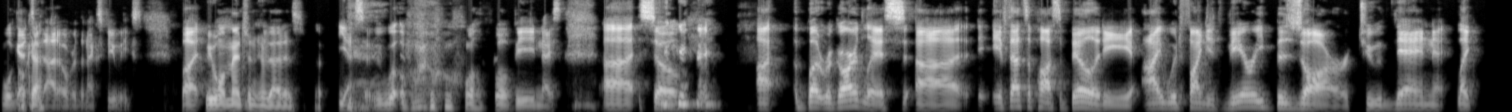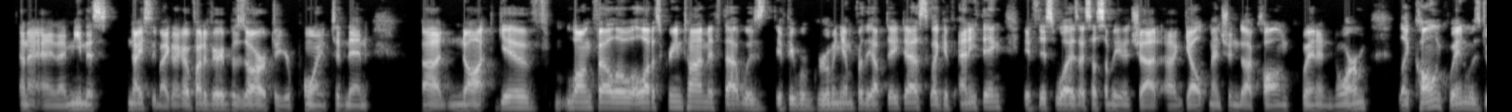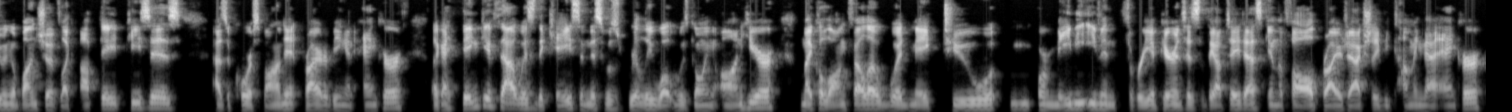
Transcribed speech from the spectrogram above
we'll get to that over the next few weeks. But We won't mention who that is. yes, we'll we'll, we'll be nice. Uh, so, uh, but regardless, uh, if that's a possibility, I would find it very bizarre to then like, and I and I mean this nicely, Mike. Like I find it very bizarre to your point to then uh, not give Longfellow a lot of screen time if that was if they were grooming him for the update desk. Like if anything, if this was, I saw somebody in the chat, uh, Gelp mentioned uh, Colin Quinn and Norm. Like Colin Quinn was doing a bunch of like update pieces as a correspondent prior to being an anchor. Like I think if that was the case and this was really what was going on here, Michael Longfellow would make two or maybe even three appearances at the update desk in the fall prior to actually becoming that anchor.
